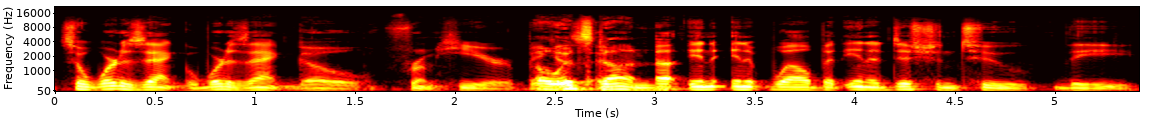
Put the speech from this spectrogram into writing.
So where does that go? Where does that go from here? Because, oh, it's done. Uh, in, in, well, but in addition to the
